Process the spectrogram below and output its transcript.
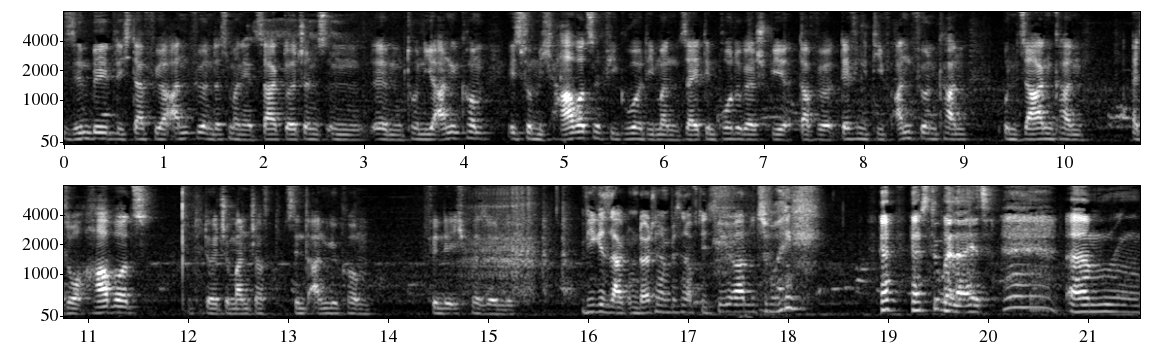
sinnbildlich dafür anführen, dass man jetzt sagt, Deutschland ist im, im Turnier angekommen. Ist für mich Harvards eine Figur, die man seit dem Portugal-Spiel dafür definitiv anführen kann und sagen kann, also Harvards die deutsche Mannschaft sind angekommen, finde ich persönlich. Wie gesagt, um Deutschland ein bisschen auf die Zielgerade zu bringen. es tut mir leid. ähm,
